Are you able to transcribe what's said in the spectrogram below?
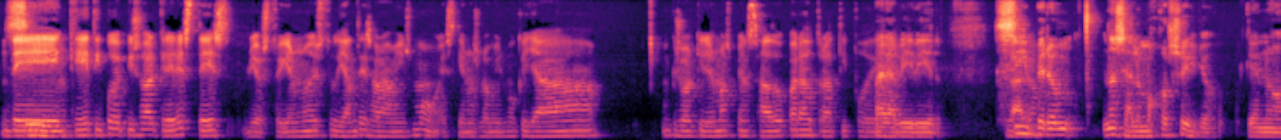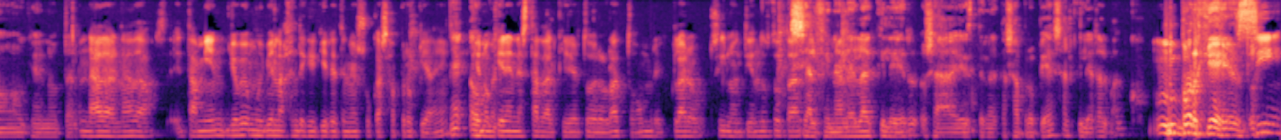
de Sí. en qué tipo de piso de alquiler estés. Yo estoy en uno de estudiantes ahora mismo, es que no es lo mismo que ya un piso de alquiler más pensado para otro tipo de... Para vivir. Sí, pero no sé, a lo mejor soy yo, que no, que no tal. Nada, nada. Eh, También yo veo muy bien la gente que quiere tener su casa propia, ¿eh? Eh, que no quieren estar de alquiler todo el rato, hombre. Claro, sí, lo entiendo total. Si al final el alquiler, o sea, es tener casa propia, es alquiler al banco. Porque es... Sí.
